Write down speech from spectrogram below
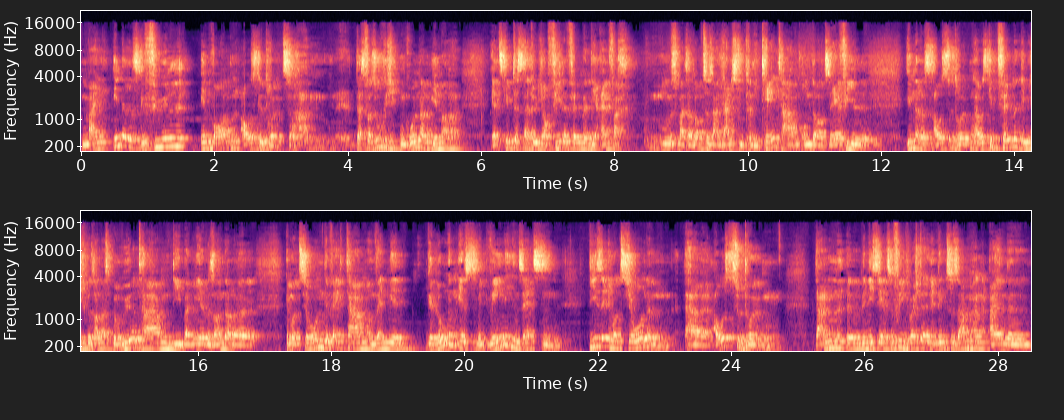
mein inneres Gefühl in Worten ausgedrückt zu haben. Das versuche ich im Grunde immer. Jetzt gibt es natürlich auch viele Filme, die einfach, um es mal salopp zu sagen, gar nicht die Qualität haben, um dort sehr viel Inneres auszudrücken. Aber es gibt Filme, die mich besonders berührt haben, die bei mir besondere Emotionen geweckt haben. Und wenn mir gelungen ist, mit wenigen Sätzen diese Emotionen äh, auszudrücken, dann äh, bin ich sehr zufrieden. Ich möchte in dem Zusammenhang eine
